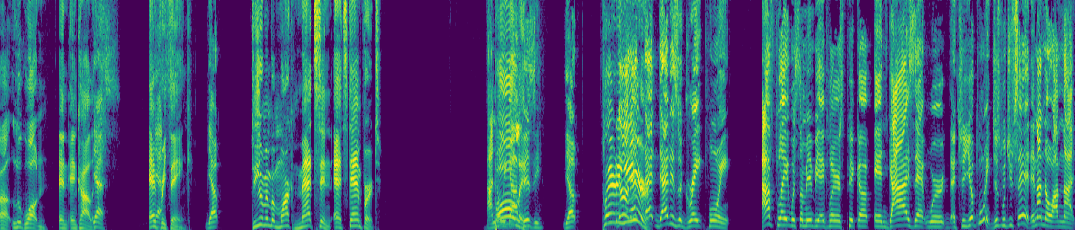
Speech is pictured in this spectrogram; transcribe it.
uh, Luke Walton in in college? Yes. everything. Yep. Do you remember Mark Madsen at Stanford? I know he got busy. Yep. Player of the No, that- year. That, that is a great point. I've played with some NBA players pick up and guys that were to your point, just what you said. And I know I'm not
